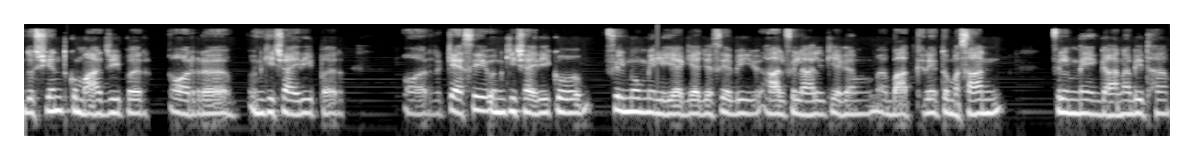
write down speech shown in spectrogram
दुष्यंत कुमार जी पर और उनकी शायरी पर और कैसे उनकी शायरी को फ़िल्मों में लिया गया। जैसे अभी हाल फ़िलहाल की अगर हम बात करें तो मसान फ़िल्म में गाना भी था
